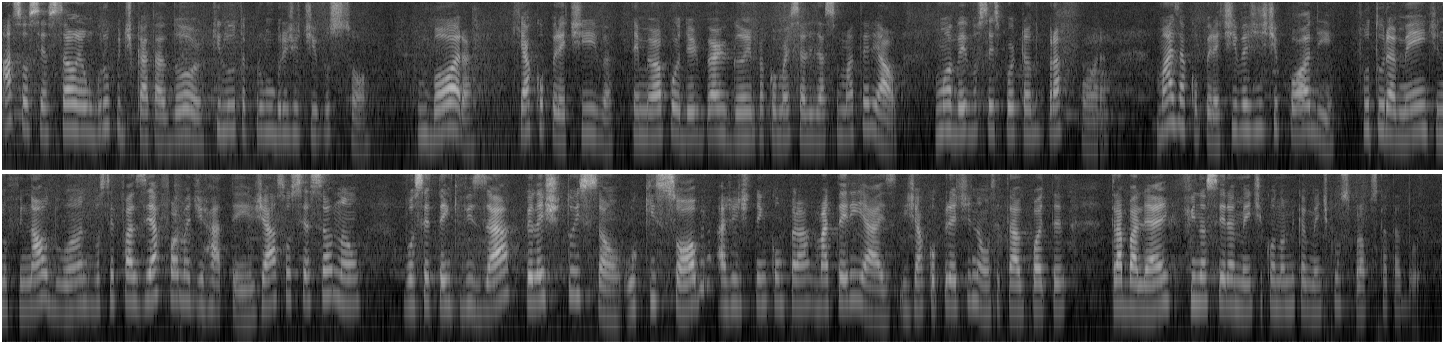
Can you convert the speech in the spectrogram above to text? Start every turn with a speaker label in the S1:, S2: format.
S1: A associação é um grupo de catador que luta por um objetivo só. Embora que a cooperativa tem maior poder de barganha para comercializar seu material, uma vez você exportando para fora. Mas a cooperativa a gente pode futuramente, no final do ano, você fazer a forma de rateio. Já a associação não. Você tem que visar pela instituição. O que sobra, a gente tem que comprar materiais. E já a cooperativa não. Você pode ter, trabalhar financeiramente, economicamente com os próprios catadores.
